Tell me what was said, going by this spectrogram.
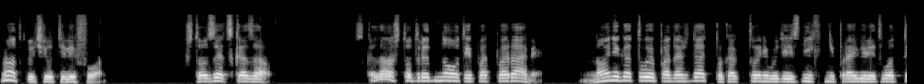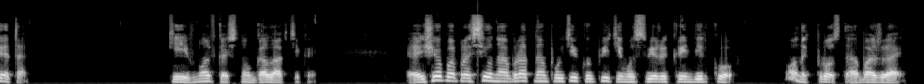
Он отключил телефон. Что Зет сказал? Сказал, что дредноуты под парами, но они готовы подождать, пока кто-нибудь из них не проверит вот это. Кей вновь качнул галактикой. А еще попросил на обратном пути купить ему свежих крендельков. Он их просто обожает.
